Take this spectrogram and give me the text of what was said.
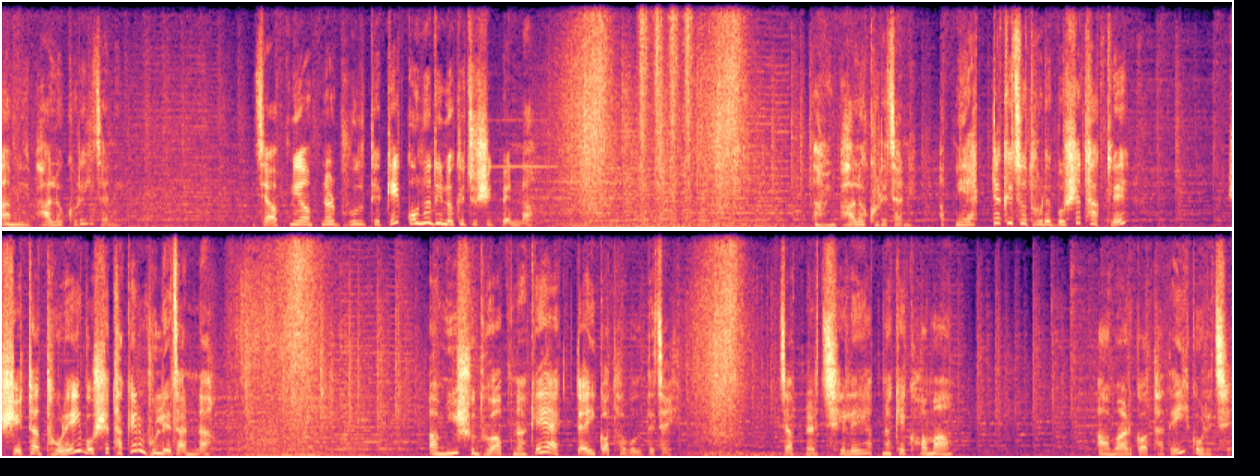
আমি ভালো করেই জানি যে আপনি আপনার ভুল থেকে কোনোদিনও কিছু শিখবেন না। আমি ভালো করে জানি। আপনি একটা কিছু ধরে বসে থাকলে, সেটা ধরেই বসে থাকেন, ভুলে যান না। আমি শুধু আপনাকে একটাই কথা বলতে চাই। যে আপনার ছেলে আপনাকে ক্ষমা আমার কথাতেই করেছে।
